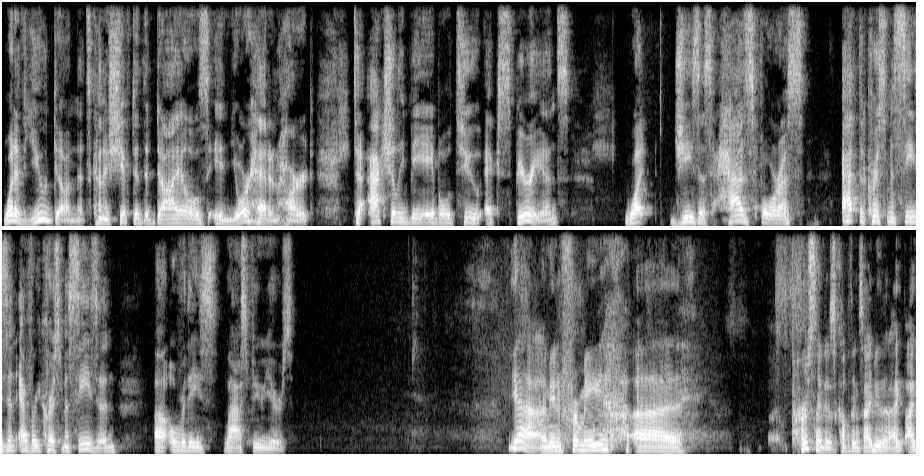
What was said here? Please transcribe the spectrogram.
what have you done that's kind of shifted the dials in your head and heart to actually be able to experience what Jesus has for us at the Christmas season, every Christmas season, uh, over these last few years? Yeah, I mean, for me, uh, personally, there's a couple things I do that I, I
